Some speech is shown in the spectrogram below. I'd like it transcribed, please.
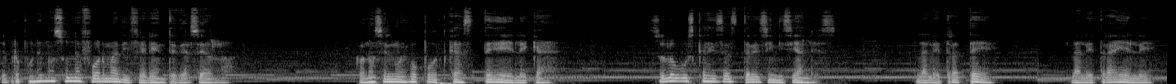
Te proponemos una forma diferente de hacerlo. Conoce el nuevo podcast TLK. Solo busca esas tres iniciales, la letra T, la letra L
